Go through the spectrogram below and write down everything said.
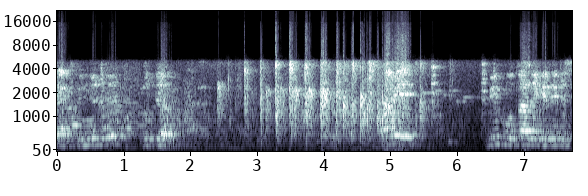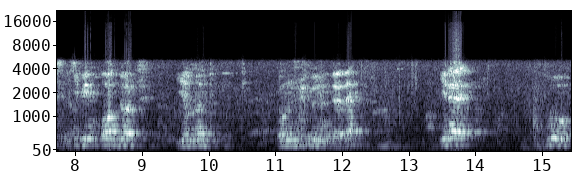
Gazeteciler Gününüzü kutluyorum. Tabii büyük umutlarla girdiğimiz 2014 yılının 10. gününde de yine bu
